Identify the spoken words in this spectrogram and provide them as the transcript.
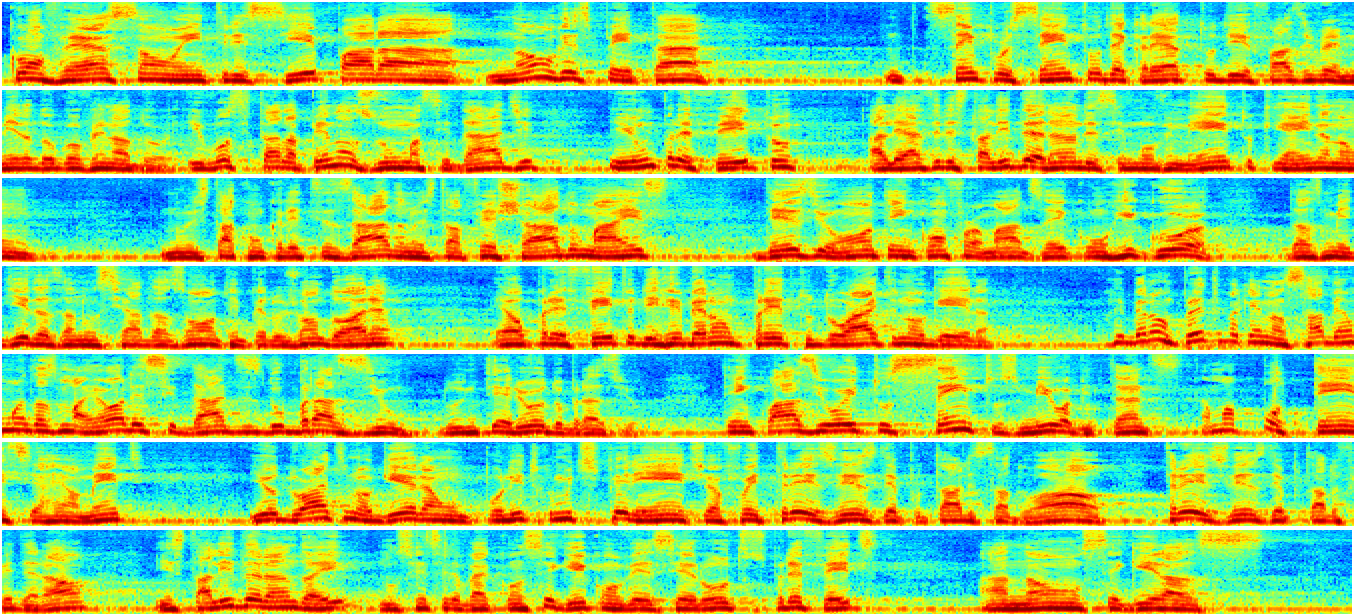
conversam entre si para não respeitar 100% o decreto de fase vermelha do governador. E vou citar apenas uma cidade e um prefeito. Aliás, ele está liderando esse movimento que ainda não, não está concretizado, não está fechado, mas desde ontem, conformados aí com o rigor das medidas anunciadas ontem pelo João Dória, é o prefeito de Ribeirão Preto, Duarte Nogueira. Ribeirão Preto, para quem não sabe, é uma das maiores cidades do Brasil, do interior do Brasil. Tem quase 800 mil habitantes, é uma potência realmente. E o Duarte Nogueira é um político muito experiente, já foi três vezes deputado estadual, três vezes deputado federal e está liderando aí. Não sei se ele vai conseguir convencer outros prefeitos a não seguir as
